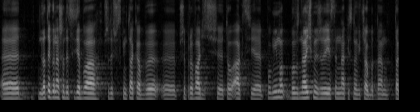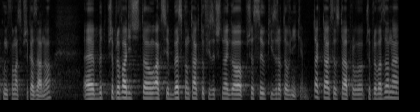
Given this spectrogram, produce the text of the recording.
E, Dlatego nasza decyzja była przede wszystkim taka, by e, przeprowadzić e, tą akcję, pomimo, bo uznaliśmy, że jest ten napis Nowiczok, bo nam taką informację przekazano, e, by przeprowadzić tą akcję bez kontaktu fizycznego, przesyłki z ratownikiem. Tak ta akcja została pro- przeprowadzona.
